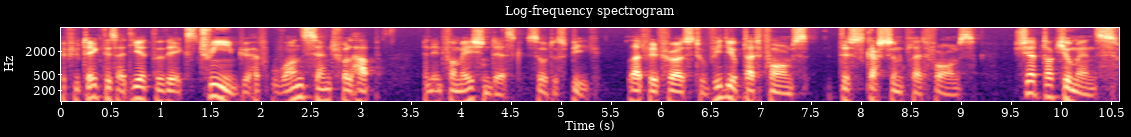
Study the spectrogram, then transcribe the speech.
If you take this idea to the extreme, you have one central hub, an information desk, so to speak. That refers to video platforms, discussion platforms, shared documents,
